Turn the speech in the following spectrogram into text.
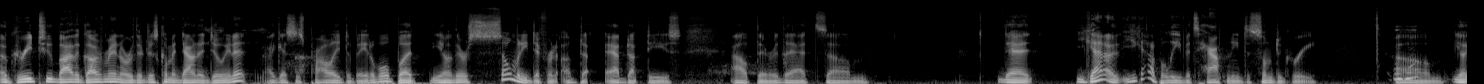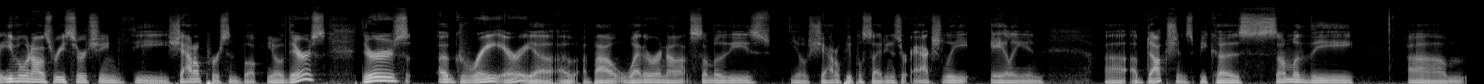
agreed to by the government or they're just coming down and doing it, I guess is probably debatable. But you know, there's so many different abdu- abductees out there that um, that you gotta you gotta believe it's happening to some degree. Um, you know, even when I was researching the Shadow Person book, you know, there's there's a gray area of, about whether or not some of these you know shadow people sightings are actually alien uh, abductions because some of the um,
